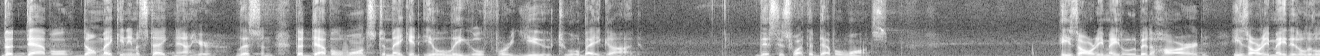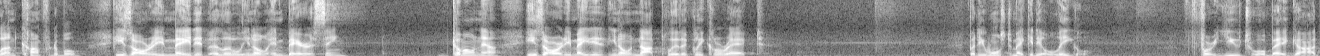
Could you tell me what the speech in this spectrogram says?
The devil, don't make any mistake now here. Listen, the devil wants to make it illegal for you to obey God. This is what the devil wants. He's already made it a little bit hard. He's already made it a little uncomfortable. He's already made it a little, you know, embarrassing. Come on now. He's already made it, you know, not politically correct but he wants to make it illegal for you to obey God.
